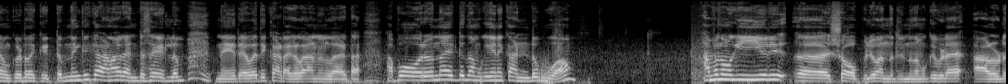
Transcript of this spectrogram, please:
നമുക്ക് ഇവിടുന്ന് കിട്ടും. നിങ്ങൾക്ക് കാണാം രണ്ട് സൈഡിലും നിരവധി കടകളാണുള്ളത് കേട്ടോ. അപ്പോൾ ഓരോന്നായിട്ട് നമുക്കിങ്ങനെ കണ്ടുപോവാം. അപ്പോൾ നമുക്ക് ഈ ഒരു ഷോപ്പിൽ വന്നിട്ടുണ്ട്. നമുക്ക് ഇവിടെ ആളോട്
